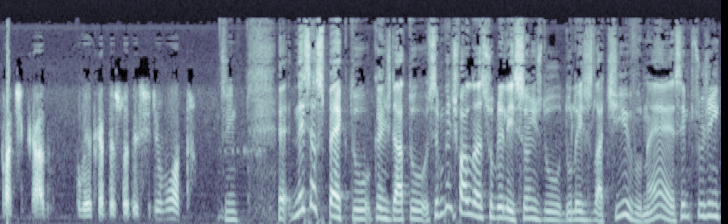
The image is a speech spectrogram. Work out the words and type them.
praticada no momento que a pessoa decide o voto. Sim. É, nesse aspecto, candidato, sempre que a gente fala sobre eleições do, do legislativo, né, sempre surgem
